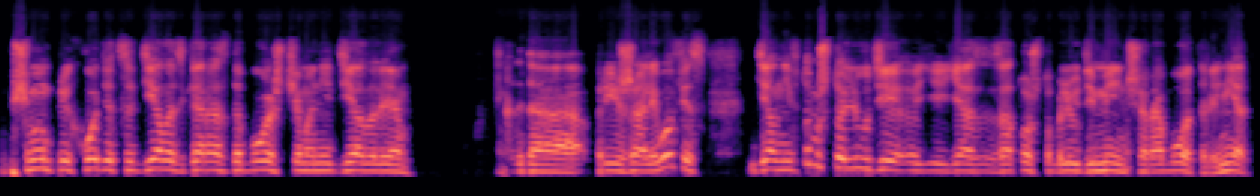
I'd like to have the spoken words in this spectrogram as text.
почему им приходится делать гораздо больше, чем они делали когда приезжали в офис, дело не в том, что люди, э, я за то, чтобы люди меньше работали, нет,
